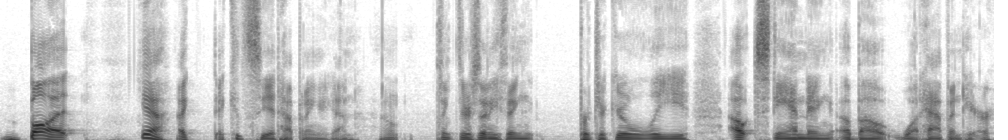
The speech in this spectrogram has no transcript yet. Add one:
But yeah, I, I could see it happening again. I don't think there's anything particularly outstanding about what happened here.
